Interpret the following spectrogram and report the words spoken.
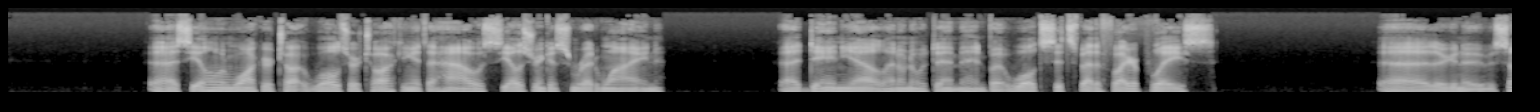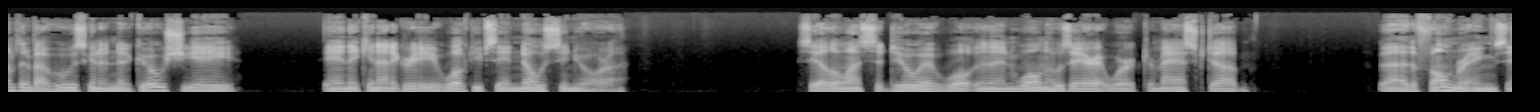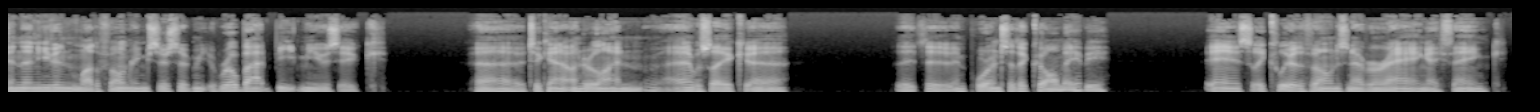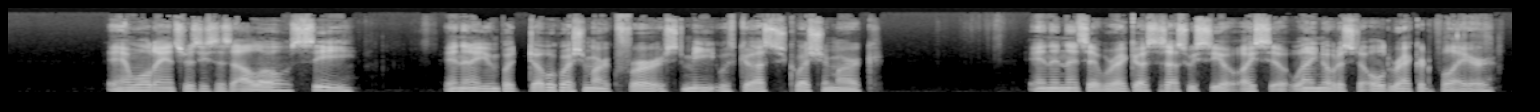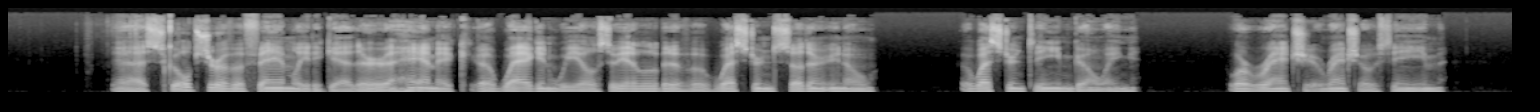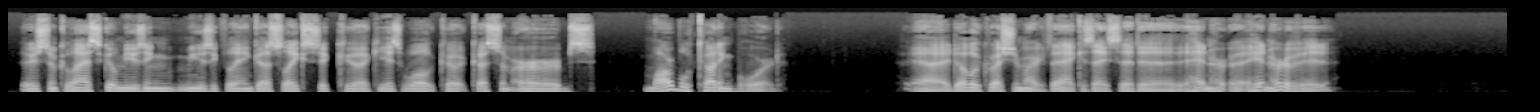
Uh, Cielo and Walker, ta- Walter talking at the house. Cielo's drinking some red wine uh, Danielle. I don't know what that meant, but Walt sits by the fireplace. Uh, they're gonna something about who's gonna negotiate, and they cannot agree. Walt keeps saying no, Senora. Cielo wants to do it. Walt, and then Walt and Jose are at work. They're masked up. Uh, the phone rings, and then even while the phone rings, there's a robot beat music uh, to kind of underline. I was like uh, the, the importance of the call, maybe. And it's like clear the phone's never rang, I think. And Walt answers, he says, hello, see. And then I even put double question mark first, meet with Gus, question mark. And then that's it. We're at Gus's house. We see, I see, well, I noticed an old record player a sculpture of a family together, a hammock, a wagon wheel. So he had a little bit of a Western, Southern, you know, a Western theme going. Or rancho, rancho theme. There's some classical music, music playing. Gus likes to cook. He has Walt cut, cut some herbs. Marble cutting board. Uh, double question mark that because I said uh, I hadn't heard, I hadn't heard of it.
